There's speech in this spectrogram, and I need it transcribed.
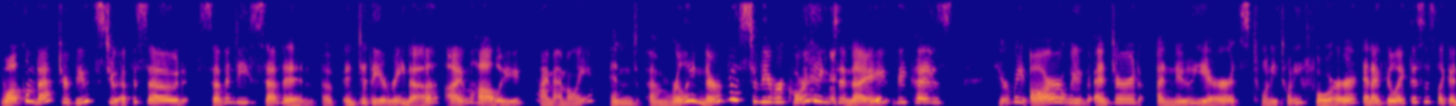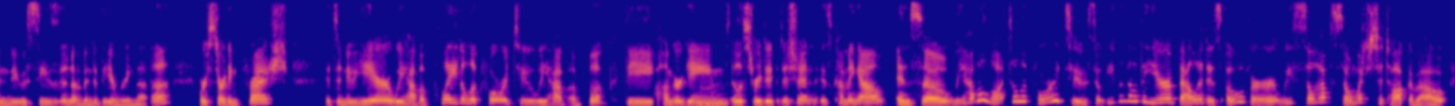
Welcome back, tributes, to episode 77 of Into the Arena. I'm Holly. I'm Emily. And I'm really nervous to be recording tonight because here we are. We've entered a new year. It's 2024. And I feel like this is like a new season of Into the Arena. We're starting fresh. It's a new year. We have a play to look forward to. We have a book. The Hunger Games mm-hmm. Illustrated Edition is coming out. And so we have a lot to look forward to. So even though the year of ballad is over, we still have so much to talk about.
